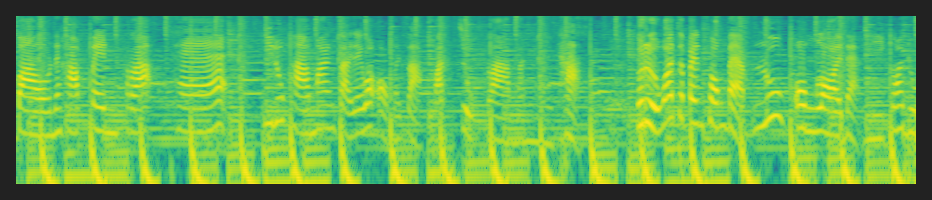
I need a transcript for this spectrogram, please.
เบาๆนะคะ เป็นพระแท้ที่ลูกค้ามั่นใจได้ว่าออกมาจากวัดจุฬามณีค่ะ หรือว่าจะเป็นทรงแบบลูกองค์ลอยแบบนี้ก็ดู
